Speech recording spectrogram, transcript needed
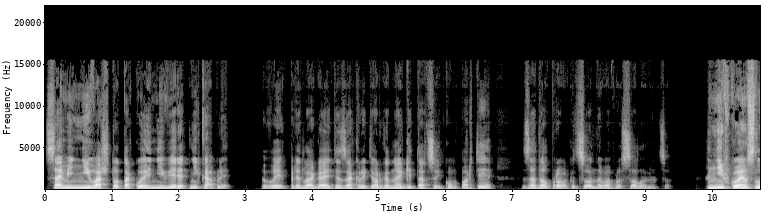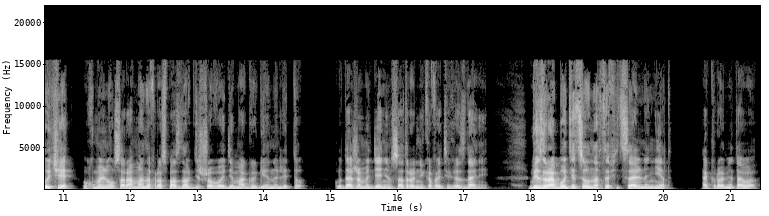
сами ни во что такое не верят ни капли. «Вы предлагаете закрыть органы агитации Компартии?» — задал провокационный вопрос Соломенцев. «Ни в коем случае!» — ухмыльнулся Романов, распознав дешевую демагогию на лету. Куда же мы денем сотрудников этих изданий? Безработицы у нас официально нет. А кроме того,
